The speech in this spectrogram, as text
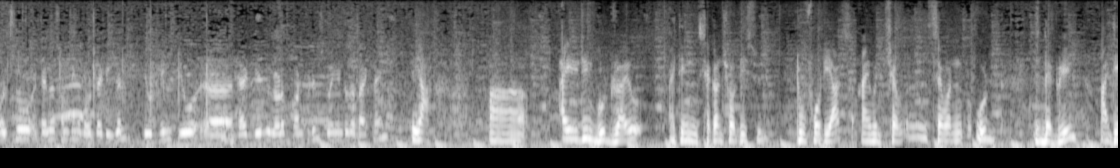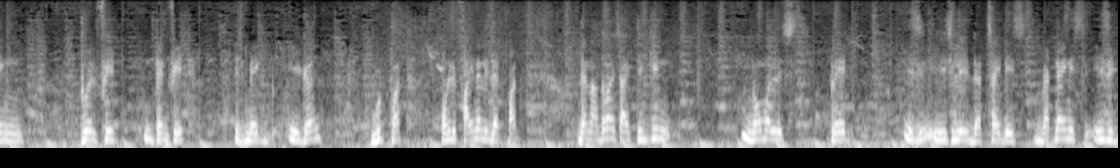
Also, tell us something about that eagle. You think you uh, that gives you a lot of confidence going into the back nine? Yeah. Uh, I hitting good drive. I think second shot is 240 yards. I'm at seven wood is the green. I think 12 feet, 10 feet is make eagle. Good putt. Only finally that putt. Then otherwise I thinking normal is played is easily that side is back nine is easy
